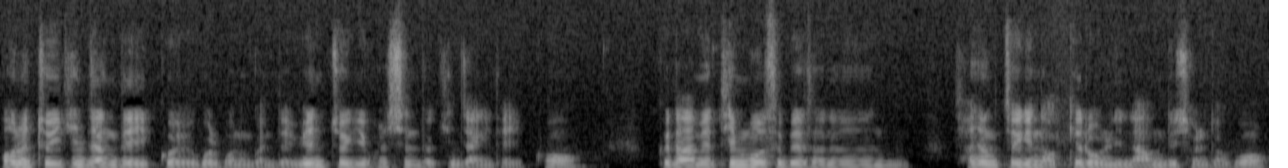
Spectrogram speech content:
어느 쪽이 긴장돼 있고 이걸 보는 건데 왼쪽이 훨씬 더 긴장이 돼 있고 그 다음에 뒷모습에서는 전형적인 어깨를 올린 라운드 숄더고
